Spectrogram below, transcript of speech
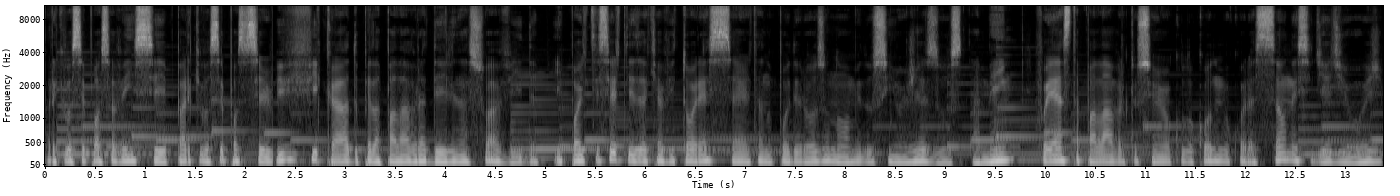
para que você possa vencer, para que você possa ser vivificado pela palavra dele na sua vida. E pode ter certeza que a vitória é certa no poderoso nome do Senhor Jesus. Amém? Foi esta palavra que o Senhor colocou no meu coração nesse dia de hoje.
